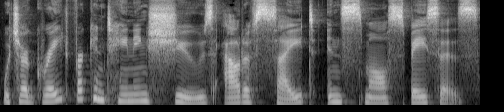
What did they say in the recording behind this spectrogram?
which are great for containing shoes out of sight in small spaces.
